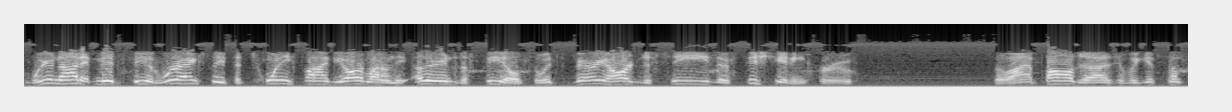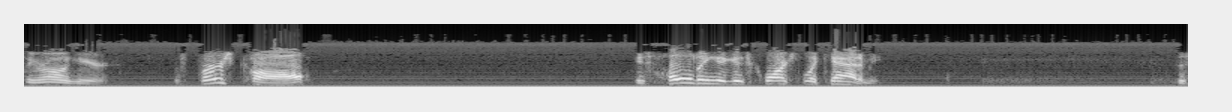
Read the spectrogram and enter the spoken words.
we're not at midfield. We're actually at the 25-yard line on the other end of the field, so it's very hard to see the officiating crew. So I apologize if we get something wrong here. The first call is holding against Clarksville Academy. The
